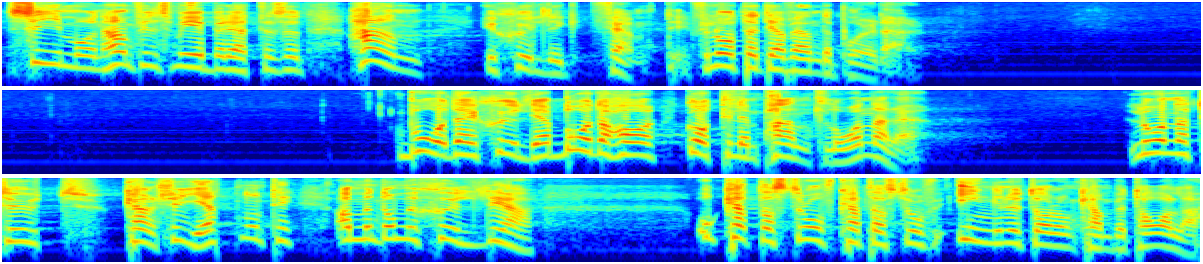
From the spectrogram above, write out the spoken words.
Simon, han finns med i berättelsen. Han är skyldig 50. Förlåt att jag vänder på det där. Båda är skyldiga, båda har gått till en pantlånare. Lånat ut, kanske gett någonting. Ja men de är skyldiga. Och katastrof, katastrof, ingen av dem kan betala.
